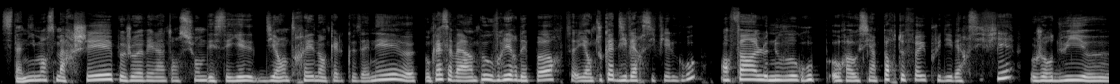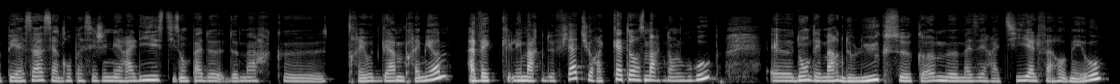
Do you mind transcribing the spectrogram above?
C'est un immense marché. Peugeot avait l'intention d'essayer d'y entrer dans quelques années. Euh, donc là, ça va un peu ouvrir des portes et en tout cas diversifier le groupe. Enfin, le nouveau groupe aura aussi un portefeuille plus diversifié. Aujourd'hui, PSA, c'est un groupe assez généraliste ils n'ont pas de, de marque euh, très haut de gamme premium. Avec les marques de Fiat, il y aura 14 marques dans le groupe, euh, dont des marques de luxe comme Maserati, Alfa Romeo.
